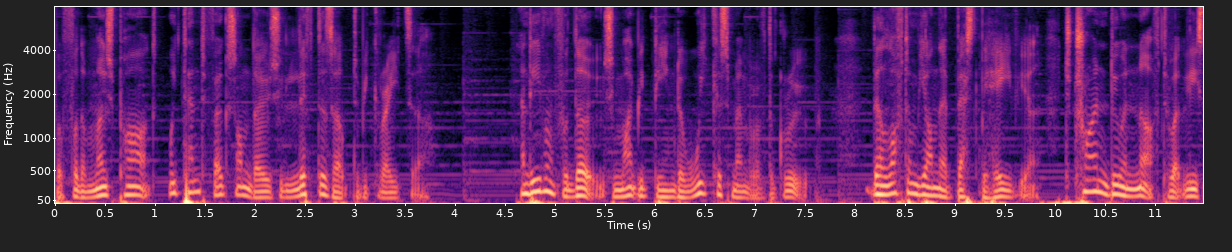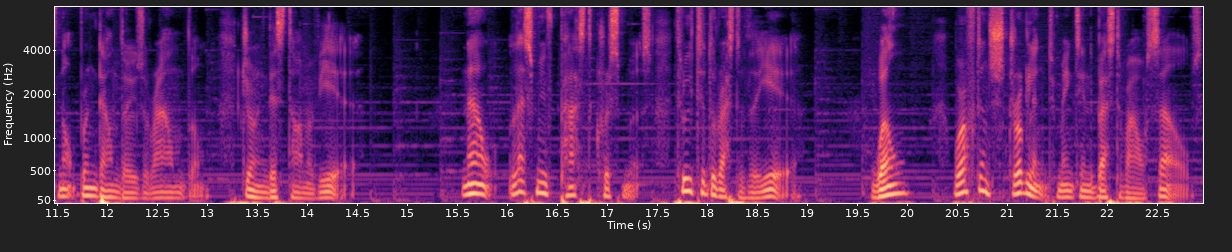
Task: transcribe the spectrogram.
but for the most part, we tend to focus on those who lift us up to be greater. And even for those who might be deemed the weakest member of the group, they'll often be on their best behaviour to try and do enough to at least not bring down those around them during this time of year. Now, let's move past Christmas through to the rest of the year. Well, we're often struggling to maintain the best of ourselves,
